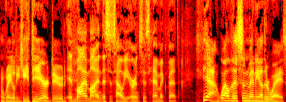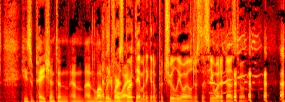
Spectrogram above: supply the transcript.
wait till you get here, dude. In my mind, this is how he earns his hammock bed. Yeah, well, this in many other ways. He's a patient and, and, and I lovely think for his birthday, I'm going to get him patchouli oil just to see what it does to him.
